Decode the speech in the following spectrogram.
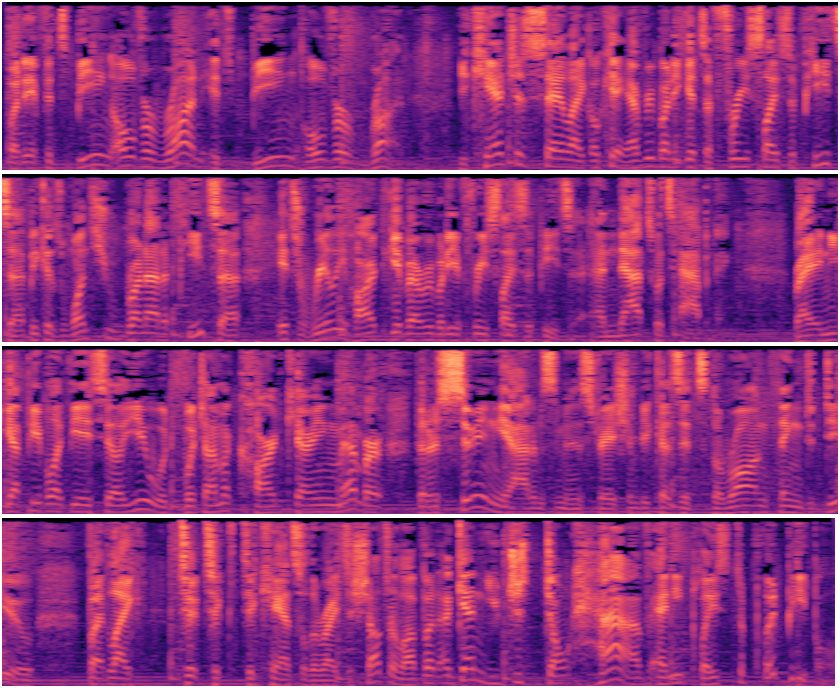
but if it's being overrun, it's being overrun. You can't just say like, okay, everybody gets a free slice of pizza because once you run out of pizza, it's really hard to give everybody a free slice of pizza, and that's what's happening. Right, and you got people like the ACLU, which I'm a card-carrying member, that are suing the Adams administration because it's the wrong thing to do, but like to, to, to cancel the right to shelter law. But again, you just don't have any place to put people.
